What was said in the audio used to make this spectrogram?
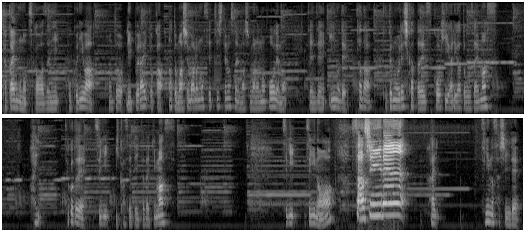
高いものを使わずに僕には本当リプライとかあとマシュマロも設置してますのでマシュマロの方でも全然いいのでただとても嬉しかったです。コーヒーありがとうございます。はい。ということで次行かせていただきます。次次の差し入れ。はい。次の差し入れ。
